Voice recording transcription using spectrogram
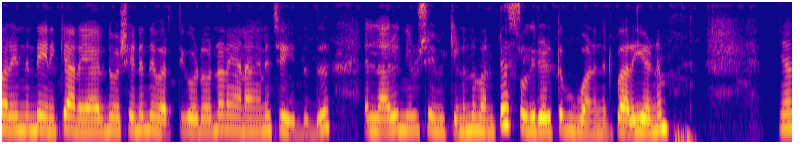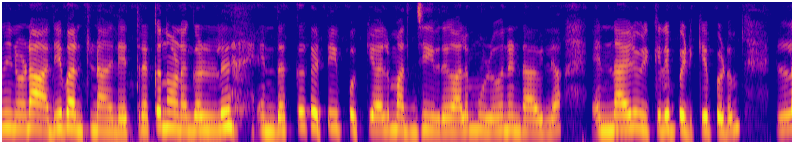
പറയുന്നുണ്ട് എനിക്കറിയാമായിരുന്നു പക്ഷേ എന്റെ നിവർത്തി കൊണ്ടുകൊണ്ടാണ് ഞാൻ അങ്ങനെ ചെയ്തത്. എല്ലാവരും ഇനിയും ക്ഷമിക്കണം എന്ന് പറഞ്ഞിട്ട് ശ്രുതിയുടെ അടുത്ത് പോവുകയാണ് എന്നിട്ട് പറയാണ് ഞാൻ നിന്നോട് ആദ്യം പറഞ്ഞിട്ടുണ്ടായിരുന്നില്ലേ എത്രയൊക്കെ നുണകളിൽ എന്തൊക്കെ കെട്ടി പൊക്കിയാലും അത് ജീവിതകാലം മുഴുവൻ ഉണ്ടാവില്ല. എന്നായാലും ഒരിക്കലും പിടിക്കപ്പെടും. ഉള്ള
